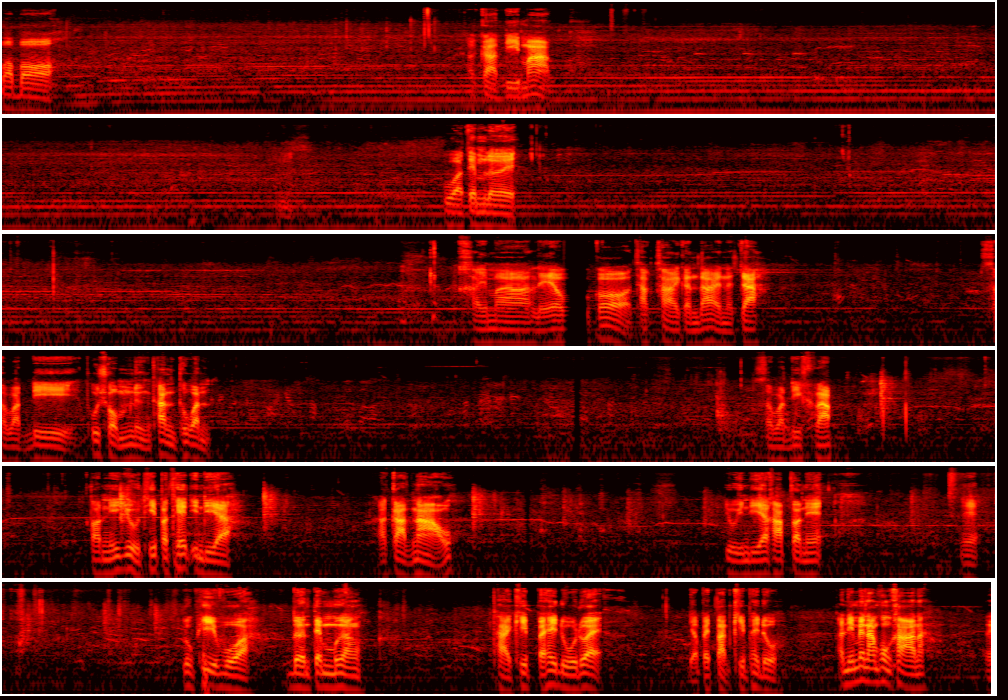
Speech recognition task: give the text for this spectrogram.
บอบออากาศดีมากวัวเต็มเลย ใครมาแล้วก็ทักทายกันได้นะจ๊ะ สวัสดีผู้ชมหนึ่งท่านทวนสวัสดีครับ ตอนนี้อยู่ที่ประเทศอินเดีย อากาศหนาว อยู่อินเดียครับตอนนี้เนี่ยลูกพี่วัวเดินเต็มเมือง ถ่ายคลิปไปให้ดูด้วย เดี๋ยวไปตัดคลิปให้ดู อันนี้แม่น้ำคงคานะ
